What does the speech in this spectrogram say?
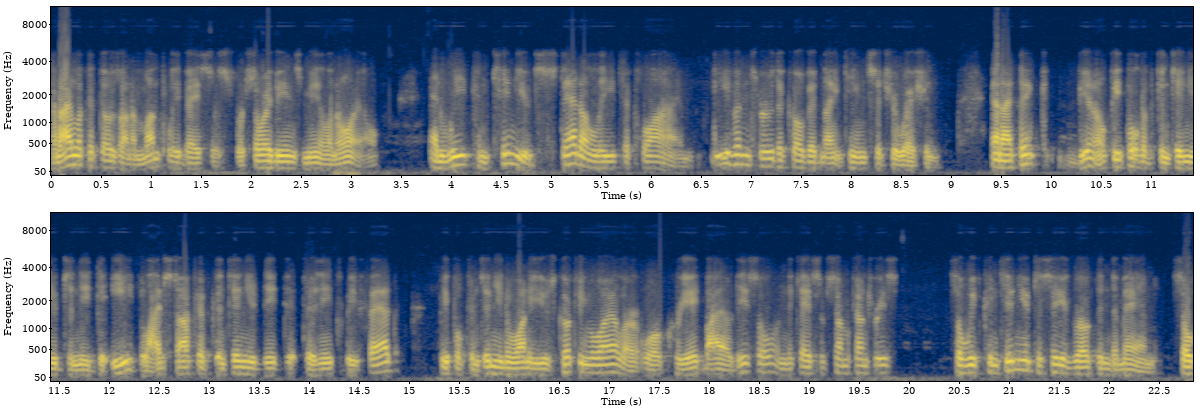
And I look at those on a monthly basis for soybeans, meal, and oil. And we continued steadily to climb, even through the COVID 19 situation. And I think, you know, people have continued to need to eat, livestock have continued need to, to need to be fed. People continue to want to use cooking oil or, or create biodiesel in the case of some countries. So we've continued to see a growth in demand. So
